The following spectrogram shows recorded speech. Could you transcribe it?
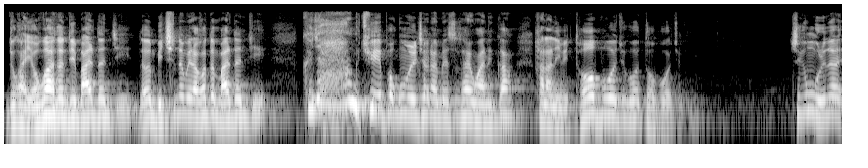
누가 요구하든지 말든지 너 미친놈이라고 하든 말든지 그냥 주의 복음을 전하면서 사용하니까 하나님이 더 부어주고 더 부어주고 지금 우리나라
